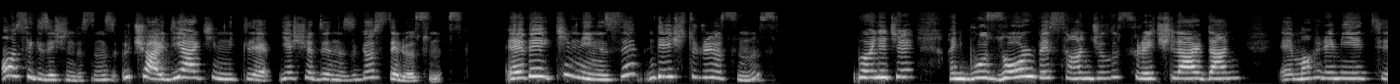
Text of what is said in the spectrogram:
18 yaşındasınız, 3 ay diğer kimlikle yaşadığınızı gösteriyorsunuz e, ve kimliğinizi değiştiriyorsunuz. Böylece hani bu zor ve sancılı süreçlerden e, mahremiyeti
